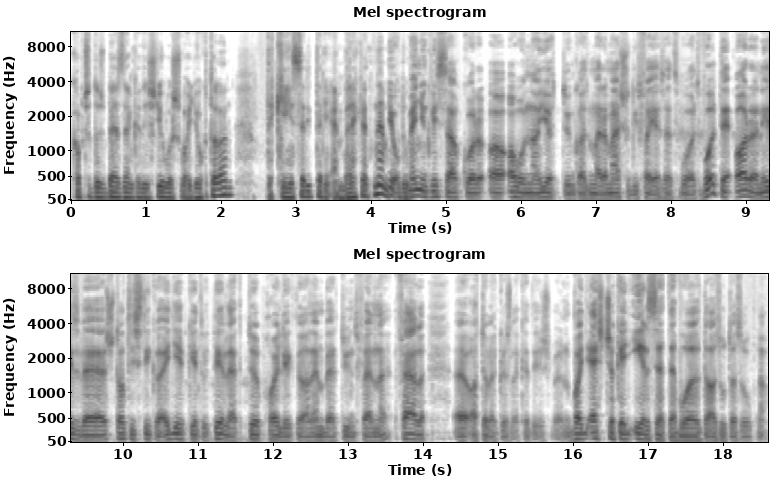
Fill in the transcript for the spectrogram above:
kapcsolatos berzenkedés jogos vagy jogtalan, de kényszeríteni embereket nem Jó, tudunk. menjünk vissza akkor, a, ahonnan jöttünk, az már a második fejezet volt. Volt-e arra nézve statisztika egyébként, hogy tényleg több hajléktalan ember tűnt fenn, fel eh, a tömegközlekedésben? Vagy ez csak egy érzete volt az utazóknak?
